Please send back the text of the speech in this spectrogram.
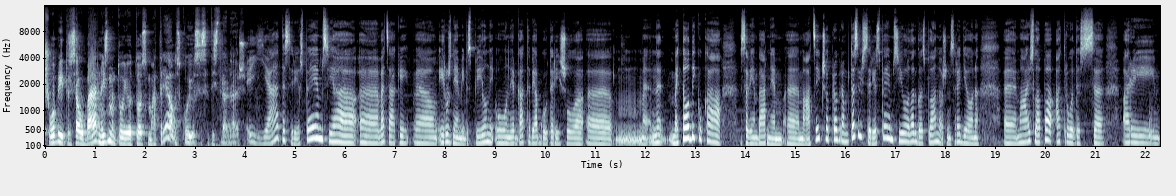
šobrīd ar savu bērnu, izmantojot tos materiālus, ko jūs esat izstrādājuši? Jā, tas ir iespējams. Ja vecāki ir uzņēmības pilni un ir gatavi apgūt arī šo metodiku, kā saviem bērniem mācīt šo programmu, tas viss ir iespējams, jo Latvijas plānošanas reģiona mājaslapā atrodas arī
